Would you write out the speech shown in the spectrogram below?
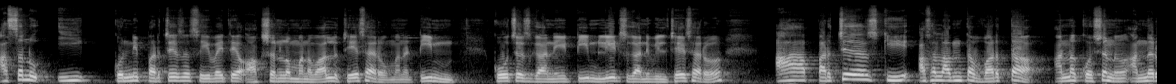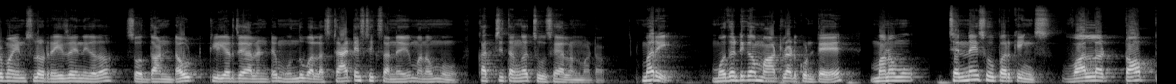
అసలు ఈ కొన్ని పర్చేసెస్ ఏవైతే ఆప్షన్లో మన వాళ్ళు చేశారో మన టీం కోచెస్ కానీ టీం లీడ్స్ కానీ వీళ్ళు చేశారో ఆ పర్చేసెస్కి అసలు అంత వర్త అన్న క్వశ్చన్ అందరి మైండ్స్లో రేజ్ అయింది కదా. సో దాని డౌట్ క్లియర్ చేయాలంటే ముందు వాళ్ళ స్టాటిస్టిక్స్ అనేవి మనము ఖచ్చితంగా చూసేయాలన్నమాట. మరి మొదటిగా మాట్లాడుకుంటే మనము చెన్నై సూపర్ కింగ్స్ వాళ్ళ top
